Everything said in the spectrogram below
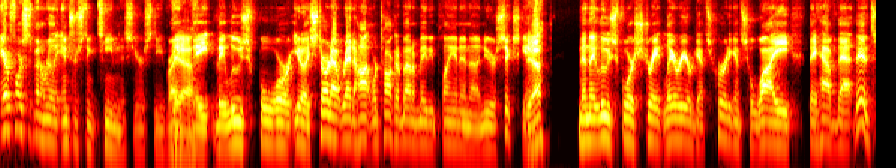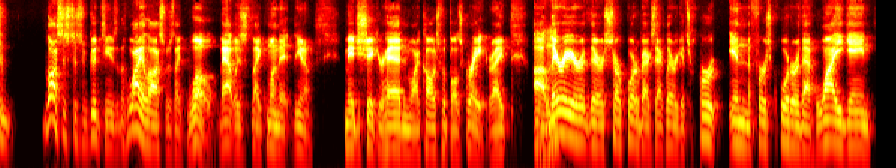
Air Force has been a really interesting team this year, Steve. Right? Yeah. They they lose four. You know, they start out red hot. And we're talking about them maybe playing in a New Year's Six game. Yeah. Then they lose four straight. Larry gets hurt against Hawaii. They have that. They had some losses to some good teams. The Hawaii loss was like, whoa, that was like one that you know made you shake your head and why college football is great, right? Uh, Mhm. Larry, their star quarterback Zach Larry, gets hurt in the first quarter of that Hawaii game,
